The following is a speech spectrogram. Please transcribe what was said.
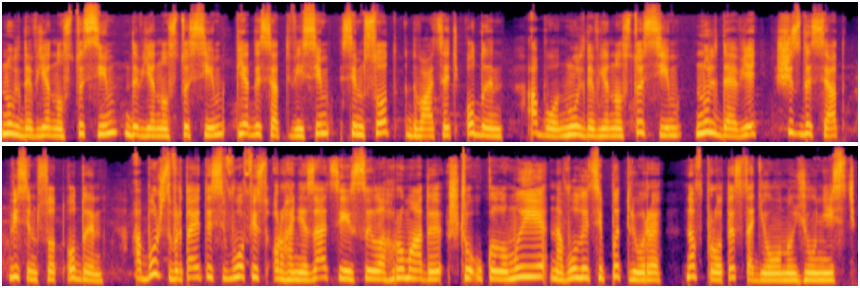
097 97 58 721 або 097 09 60 801. Або ж звертайтесь в офіс організації Сила громади, що у Коломиї на вулиці Петлюри навпроти стадіону Юність.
